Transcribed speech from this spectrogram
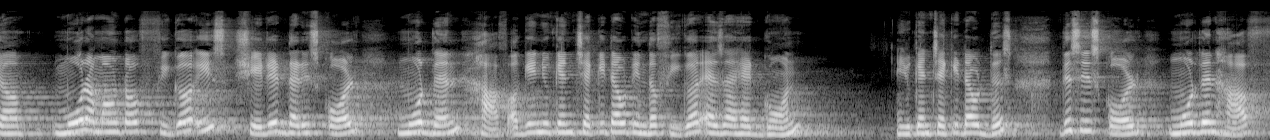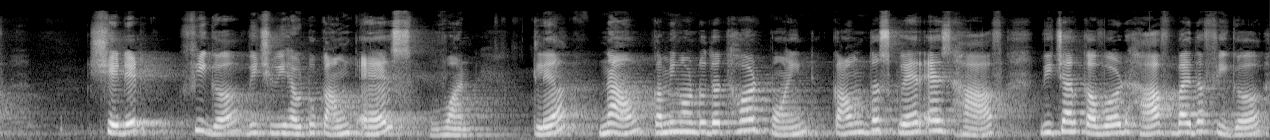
uh, more amount of figure is shaded that is called more than half. Again you can check it out in the figure as I had gone. You can check it out this. This is called more than half shaded figure which we have to count as 1 clear? Now coming on to the third point count the square as half which are covered half by the figure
